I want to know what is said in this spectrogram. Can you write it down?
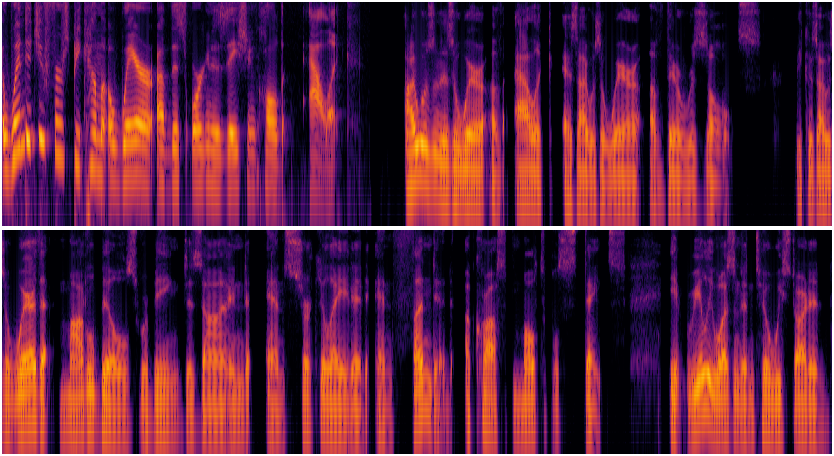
When did you first become aware of this organization called ALEC? I wasn't as aware of ALEC as I was aware of their results because I was aware that model bills were being designed and circulated and funded across multiple states. It really wasn't until we started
